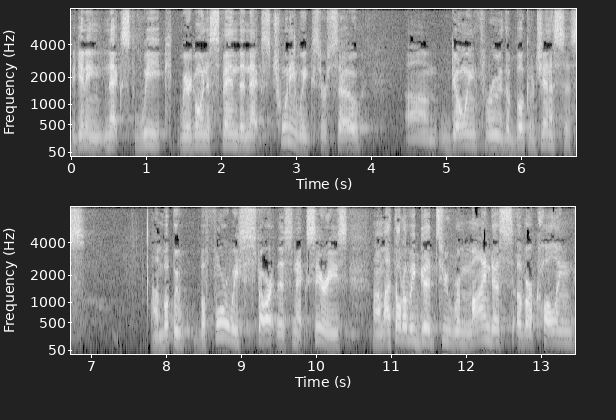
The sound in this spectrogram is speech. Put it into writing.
Beginning next week, we're going to spend the next 20 weeks or so um, going through the book of Genesis. Um, but before we start this next series, um, I thought it would be good to remind us of our calling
